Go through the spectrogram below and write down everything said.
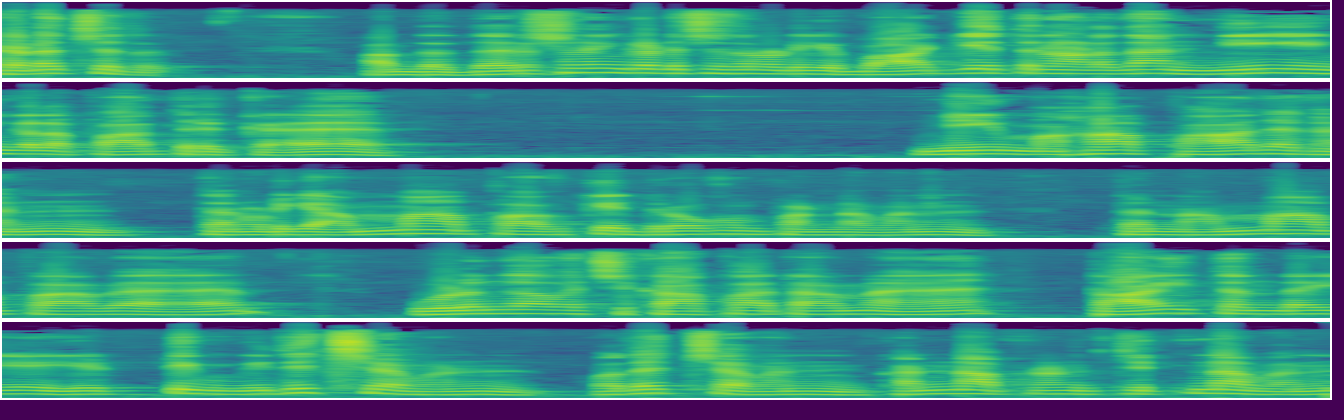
கிடைச்சது. அந்த தரிசனம் கிடைச்சதனுடைய பாக்கியத்தினால தான் நீ எங்களை பார்த்துருக்க. நீ மகா பாதகன். தன்னுடைய அம்மா அப்பாவுக்கே துரோகம் பண்ணவன். தன் அம்மா அப்பாவை ஒழுங்காக வச்சு காப்பாற்றாமல் தாய் தந்தையை எட்டி மிதித்தவன் உதைச்சவன் கண்ணாப்புறன் திட்டினவன்.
